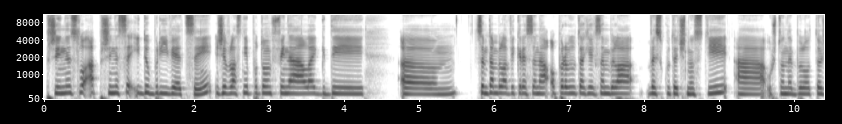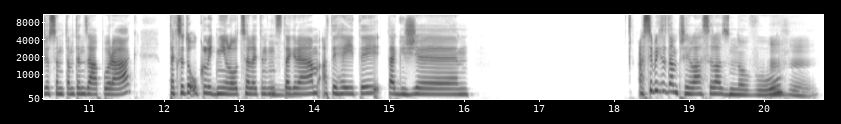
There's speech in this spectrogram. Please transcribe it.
přineslo a přinese i dobré věci, že vlastně po tom finále, kdy um, jsem tam byla vykreslená opravdu tak, jak jsem byla ve skutečnosti a už to nebylo to, že jsem tam ten záporák, tak se to uklidnilo, celý ten mhm. Instagram a ty hejty, takže asi bych se tam přihlásila znovu. Mm-hmm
